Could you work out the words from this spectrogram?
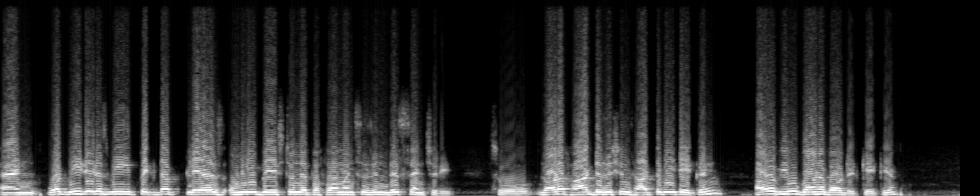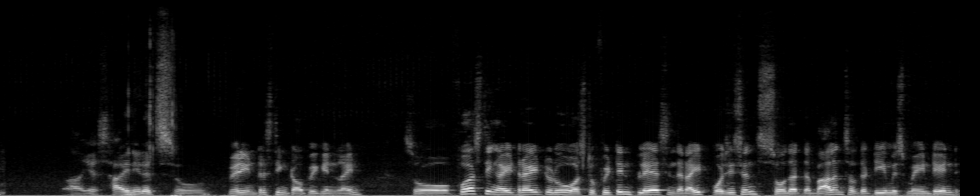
And what we did is we picked up players only based on their performances in this century. So, a lot of hard decisions had to be taken. How have you gone about it, KK? Uh, yes, hi Neeraj. So, very interesting topic in line. So, first thing I tried to do was to fit in players in the right positions so that the balance of the team is maintained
